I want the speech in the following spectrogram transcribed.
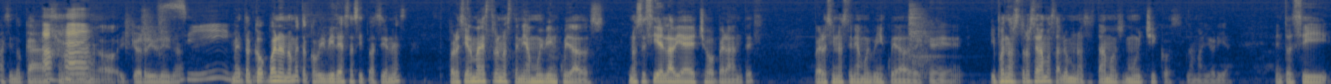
Haciendo caso. Ajá. Ay, qué horrible, ¿no? Sí. Me tocó, bueno, no me tocó vivir esas situaciones, pero sí el maestro nos tenía muy bien cuidados. No sé si él había hecho ópera antes, pero sí nos tenía muy bien cuidado de que... Y pues nosotros éramos alumnos, estábamos muy chicos, la mayoría. Entonces sí,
